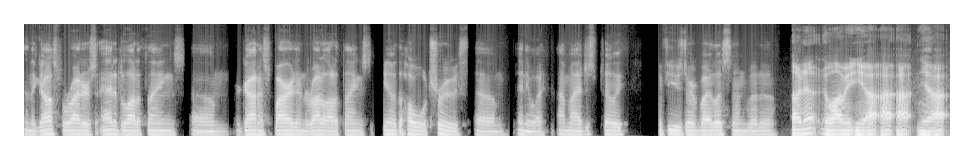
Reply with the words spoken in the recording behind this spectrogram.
and the gospel writers added a lot of things, um, or God inspired them to write a lot of things, you know, the whole truth. Um, anyway, I might just totally confused everybody listening, but, uh, oh, no. Well, I mean, yeah, I, I yeah, I,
